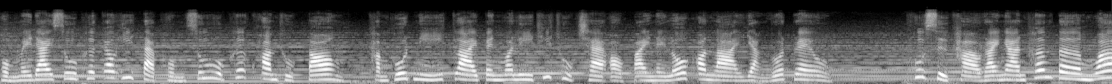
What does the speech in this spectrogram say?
ผมไม่ได้สู้เพื่อเก้าอี้แต่ผมสู้เพื่อความถูกต้องคำพูดนี้กลายเป็นวลีที่ถูกแชร์ออกไปในโลกออนไลน์อย่างรวดเร็ว ผู้สื่อข่าวรายงานเพิ่มเติมว่า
